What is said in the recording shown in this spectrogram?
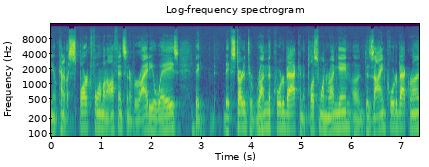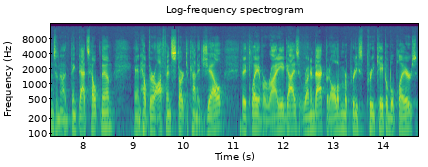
you know, kind of a spark for him on offense in a variety of ways. They've they've started to run the quarterback in the plus one run game, uh, design quarterback runs, and I think that's helped them and helped their offense start to kind of gel. They play a variety of guys at running back, but all of them are pretty pretty capable players.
